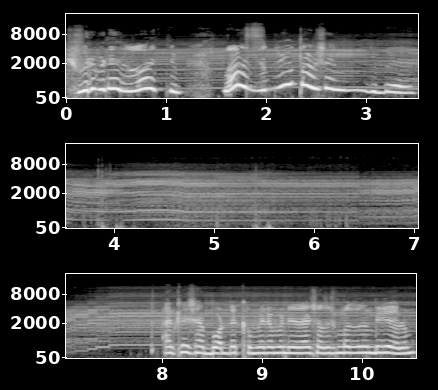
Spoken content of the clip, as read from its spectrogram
Küfür bile zor ettim. Lan zıplıyor tavşan gibi. Arkadaşlar bu arada kameramın neden çalışmadığını biliyorum.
